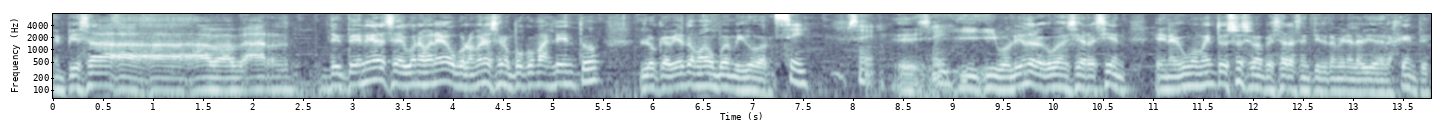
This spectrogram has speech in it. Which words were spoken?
empieza a, detenerse de alguna manera o por lo menos ser un poco más lento lo que había tomado un buen vigor. Sí. Sí, eh, Y, volviendo a lo que vos decías recién, en algún momento eso se va a empezar a sentir también en la vida de la gente.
